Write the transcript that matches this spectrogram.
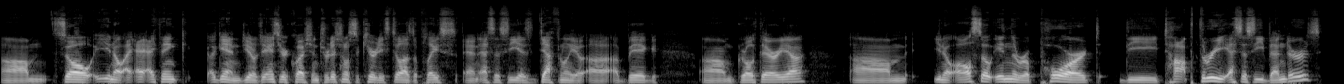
Um, so you know, I, I, think again, you know, to answer your question, traditional security still has a place, and SSE is definitely a, a big um, growth area. Um, you know, also in the report, the top three SSE vendors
